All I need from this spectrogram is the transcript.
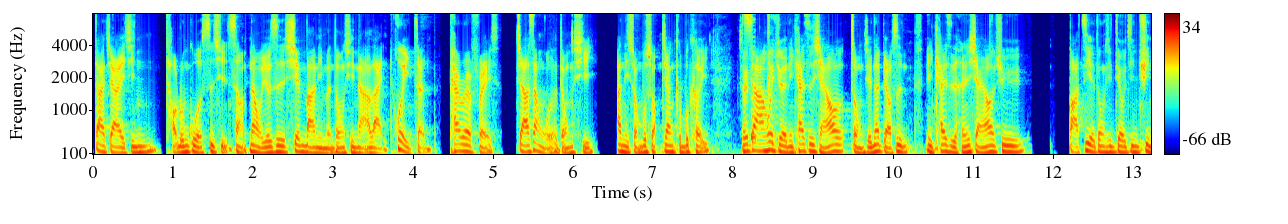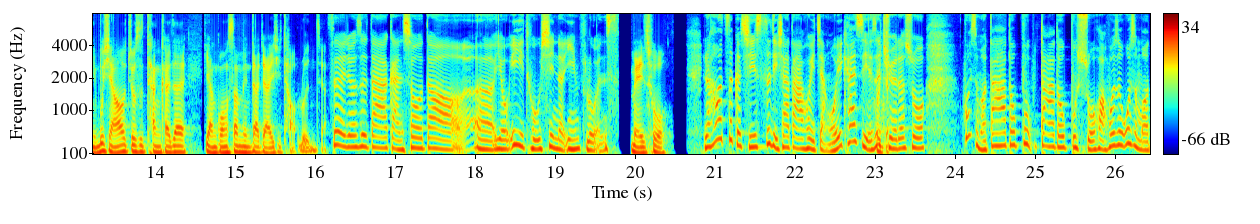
大家已经讨论过的事情上，那我就是先把你们东西拿来会诊 paraphrase 加上我的东西，啊，你爽不爽？这样可不可以？所以大家会觉得你开始想要总结，那表示你开始很想要去把自己的东西丢进去，你不想要就是摊开在阳光上面，大家一起讨论这样。这个就是大家感受到呃有意图性的 influence。没错，然后这个其实私底下大家会讲，我一开始也是觉得说，为什么大家都不大家都不说话，或者为什么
